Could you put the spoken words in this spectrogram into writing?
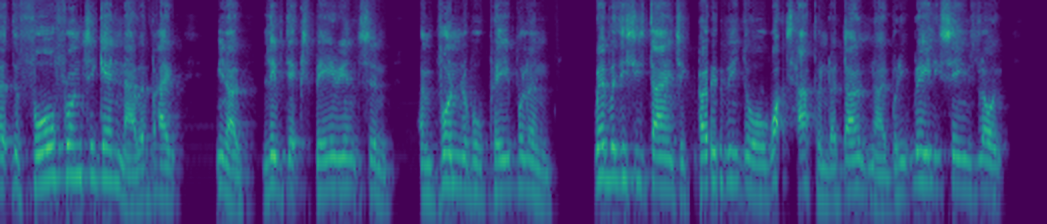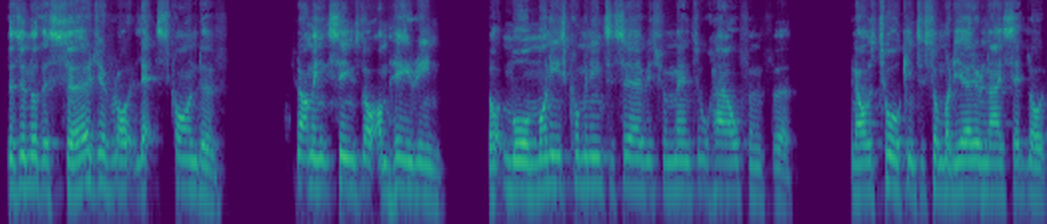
at the forefront again now about you know lived experience and and vulnerable people. And whether this is down to covid or what's happened i don't know. But it really seems like there's another surge of like let's kind of you know i mean? It seems like i'm hearing like more money is coming into service for mental health and for you know i was talking to somebody earlier and i said like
